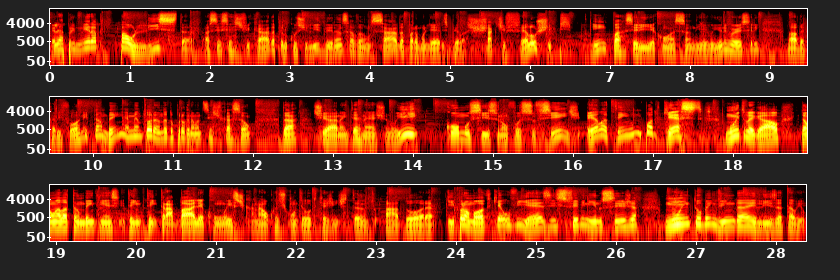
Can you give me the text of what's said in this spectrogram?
Ela é a primeira paulista a ser certificada pelo curso de liderança avançada para mulheres pela Shakti Fellowship, em parceria com a San Diego University, lá da Califórnia, e também é mentoranda do programa de certificação da Tiara International. E como se isso não fosse suficiente, ela tem um podcast muito legal. Então ela também tem, tem, tem, trabalha com este canal, com este conteúdo que a gente tanto adora e promove, que é o Vieses Feminino. Seja muito bem-vinda, Elisa Tawil.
